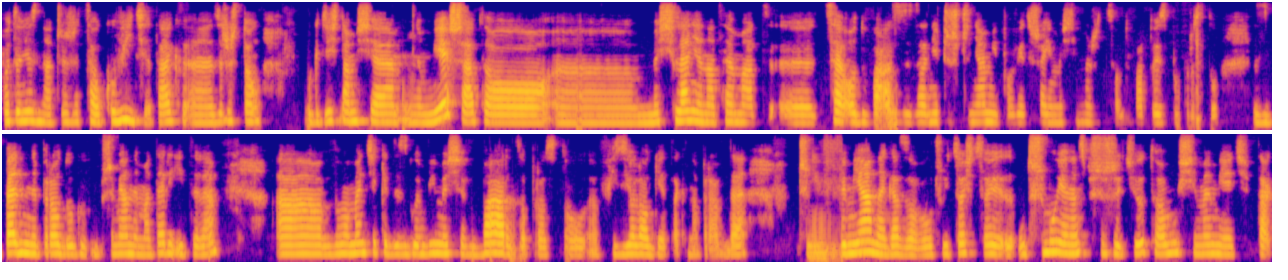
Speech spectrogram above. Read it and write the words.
bo to nie znaczy, że całkowicie, tak? E, zresztą gdzieś tam się miesza to e, myślenie na temat e, CO2 z zanieczyszczeniami powietrza i myślimy, że CO2 to jest po prostu zbędny produkt przemiany materii i tyle. A w momencie, kiedy zgłębimy się w bardzo prostą fizjologię tak naprawdę, czyli w wymianę gazową, czyli coś, co utrzymuje nas przy życiu, to musimy mieć tak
